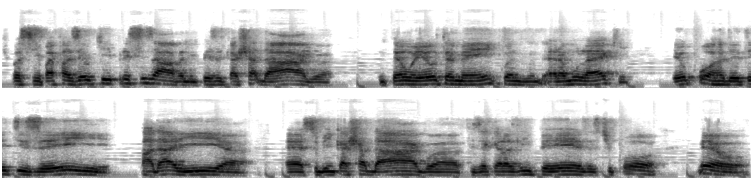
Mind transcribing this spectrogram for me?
tipo assim, vai fazer o que precisava, limpeza de caixa d'água. Então eu também, quando era moleque, eu, porra, detetizei padaria, é, subi em caixa d'água, fiz aquelas limpezas, tipo, meu,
